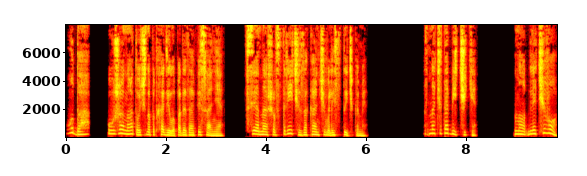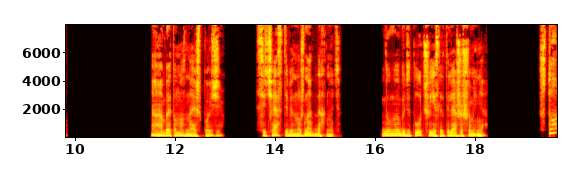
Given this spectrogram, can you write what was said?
О да, уж она точно подходила под это описание. Все наши встречи заканчивались стычками. Значит, обидчики. Но для чего? А об этом узнаешь позже. Сейчас тебе нужно отдохнуть. Думаю, будет лучше, если ты ляжешь у меня. «Что?»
